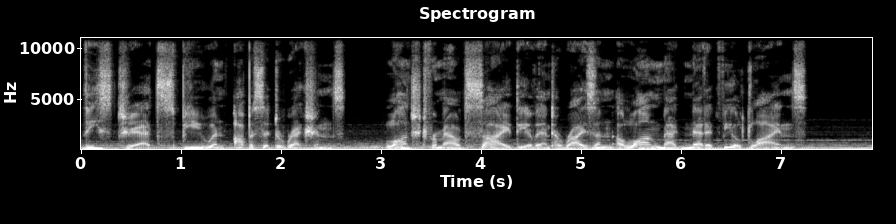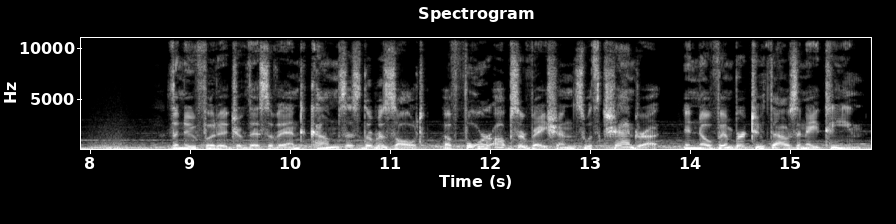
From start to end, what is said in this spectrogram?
These jets spew in opposite directions launched from outside the event horizon along magnetic field lines. The new footage of this event comes as the result of four observations with Chandra in November 2018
